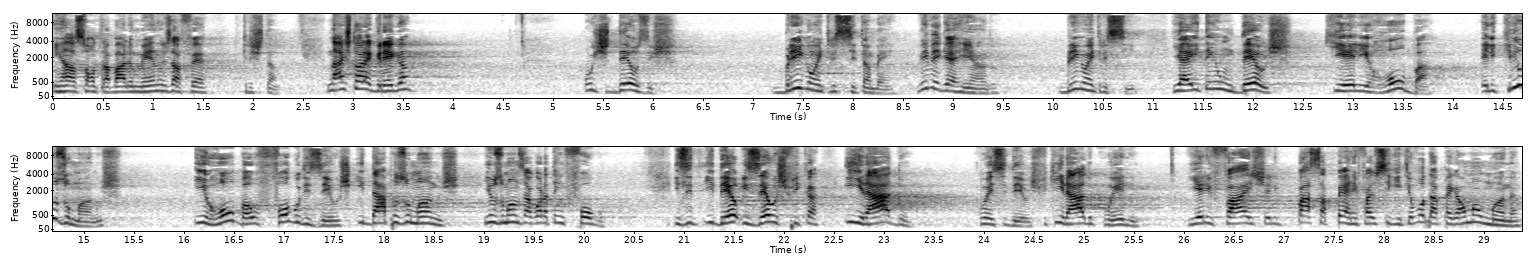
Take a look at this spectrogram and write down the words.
em relação ao trabalho, menos a fé cristã. Na história grega, os deuses brigam entre si também, vivem guerreando, brigam entre si. E aí tem um deus que ele rouba, ele cria os humanos e rouba o fogo de Zeus e dá para os humanos. E os humanos agora têm fogo. E, Zeus fica irado com esse Deus, fica irado com ele. E ele faz, ele passa a perna e faz o seguinte: eu vou dar, pegar uma humana,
